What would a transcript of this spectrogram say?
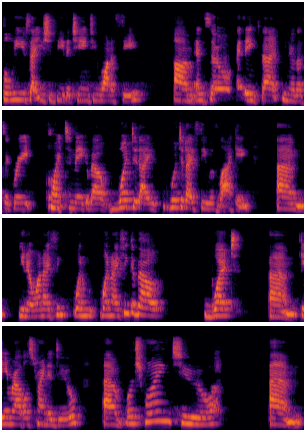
believes that you should be the change you want to see. Um, and so I think that you know that's a great point to make about what did I what did I see was lacking. Um, you know, when I think when when I think about what um, Gamerabble is trying to do, um, we're trying to um,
